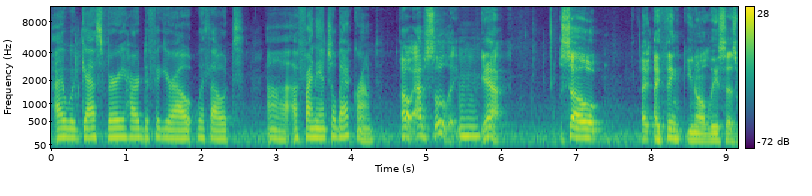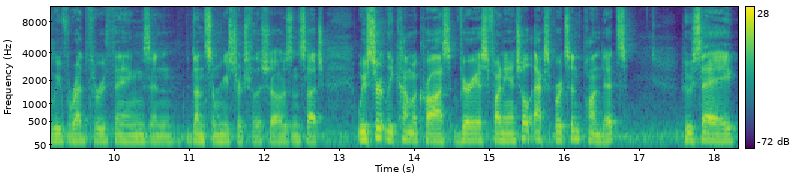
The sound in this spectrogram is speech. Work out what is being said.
I would guess very hard to figure out without uh, a financial background. Oh, absolutely. Mm-hmm. Yeah. So I, I, think, you know, Lisa, as we've read through things and done some research for the shows and such, we've certainly come across various financial experts and pundits who say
